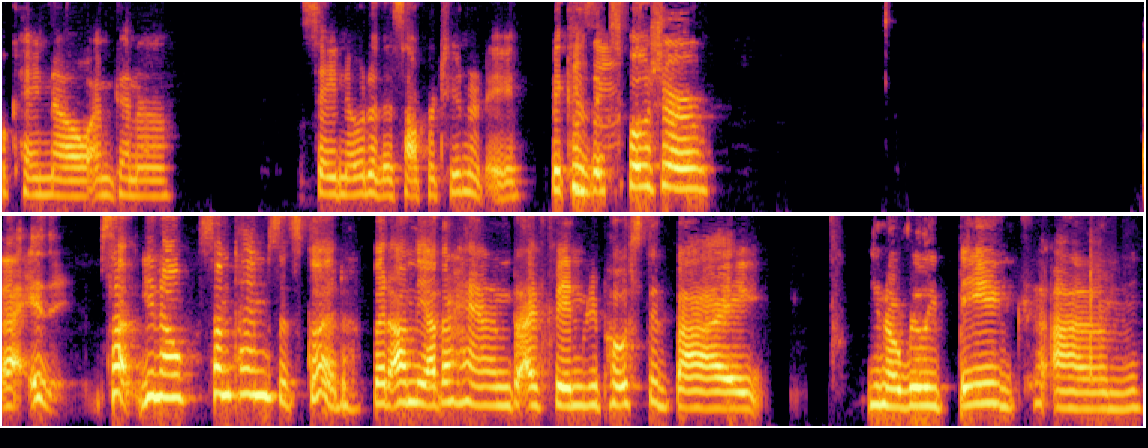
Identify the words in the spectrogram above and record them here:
okay no i'm gonna say no to this opportunity. Because mm-hmm. exposure uh, it, so, you know sometimes it's good. But on the other hand i've been reposted by you know really big um,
